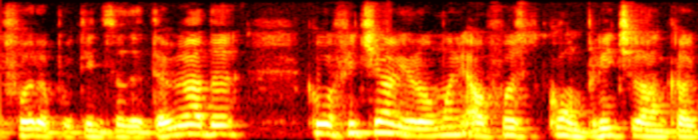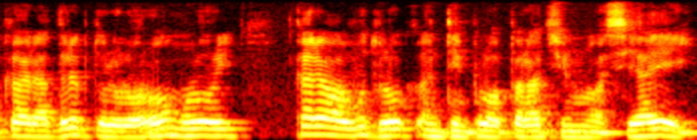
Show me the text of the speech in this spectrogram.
fără putință de tăgadă, că oficialii români au fost complici la încălcarea drepturilor omului care au avut loc în timpul operațiunilor CIA.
